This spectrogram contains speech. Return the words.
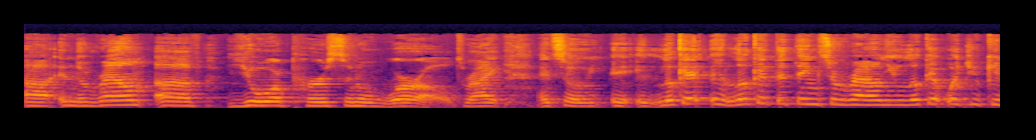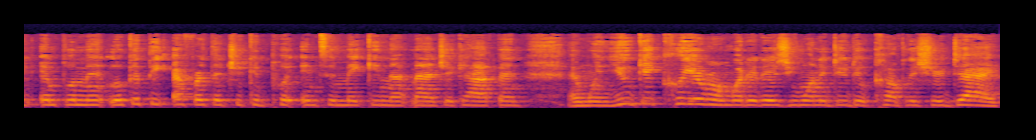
uh, in the realm of your personal world, right? And so it, it, look at look at the things around you, look at what you can implement, look at the effort that you can put into making that magic happen. And when you get clear on what it is you want to do to accomplish your day,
